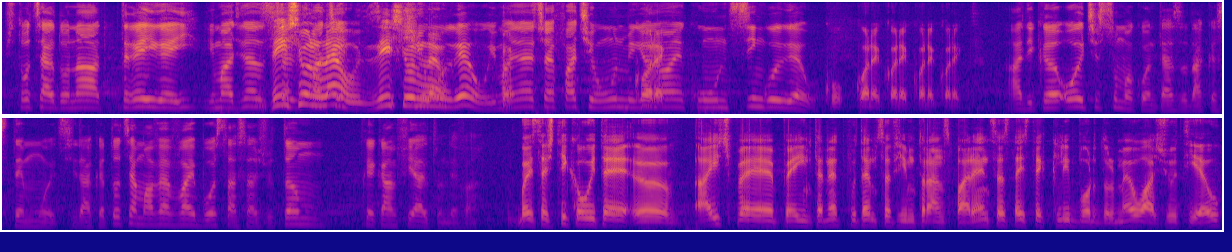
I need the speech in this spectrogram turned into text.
și toți ar dona 3 lei, imaginează Zi ce și ar un face- leu, zi și un leu. leu. Imaginează ce ar face un milion Corect. de oameni cu un singur leu. Cu, corect, corect, corect, corect. Adică orice sumă contează dacă suntem mulți și dacă toți am avea vibe-ul ăsta să ajutăm, cred că am fi altundeva. Băi, să știi că, uite, uh, aici pe, pe internet putem să fim transparenți. Ăsta este clipboard-ul meu, ajut eu.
